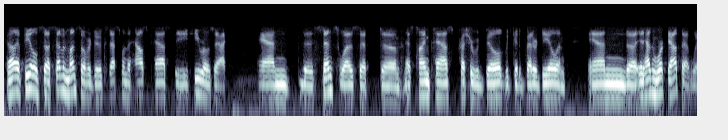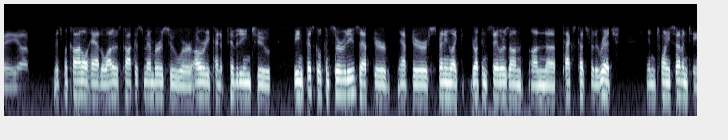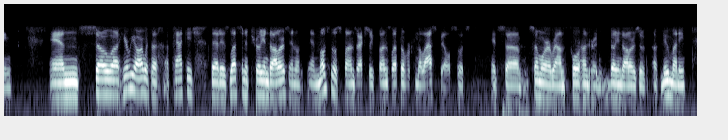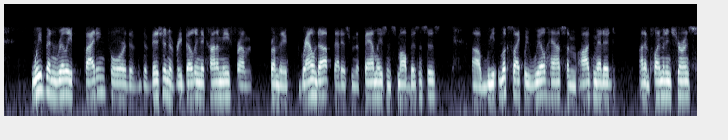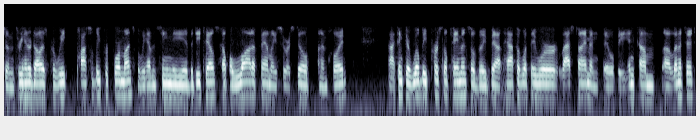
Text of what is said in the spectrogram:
Well, it feels uh, seven months overdue because that's when the House passed the HEROES Act, and the sense was that uh, as time passed, pressure would build, would get a better deal, and and uh, it hasn't worked out that way. Uh, Mitch McConnell had a lot of his caucus members who were already kind of pivoting to being fiscal conservatives after after spending like drunken sailors on on uh, tax cuts for the rich in 2017. And so uh, here we are with a, a package that is less than a trillion dollars, and and most of those funds are actually funds left over from the last bill. So it's it's um, somewhere around 400 billion dollars of, of new money. We've been really fighting for the the vision of rebuilding the economy from from the ground up. That is from the families and small businesses. Uh, we it looks like we will have some augmented unemployment insurance, some $300 per week, possibly for four months, but we haven't seen the the details. Help a lot of families who are still unemployed. I think there will be personal payments. They'll be about half of what they were last time, and they will be income uh, limited.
